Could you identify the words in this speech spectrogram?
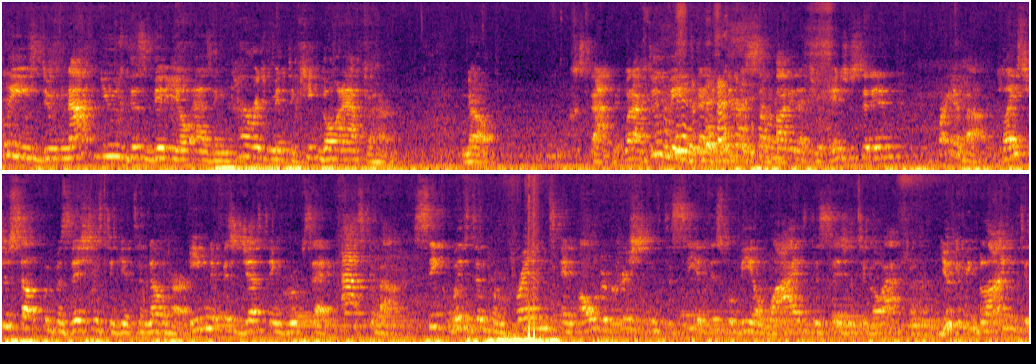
Please do not use this video as encouragement to keep going after her. No. Stop it. What I do mean is that if there is somebody that you're interested in, Pray about it. Place yourself in positions to get to know her, even if it's just in group setting. Ask about it. Seek wisdom from friends and older Christians to see if this will be a wise decision to go after her. You can be blinded to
